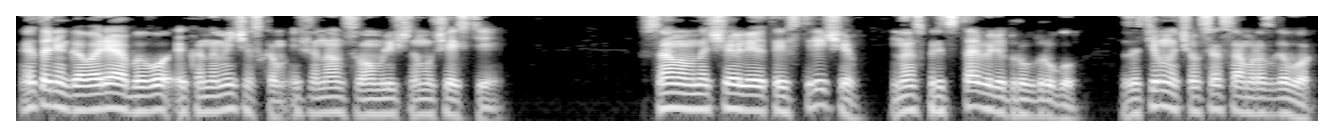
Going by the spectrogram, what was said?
Это не говоря об его экономическом и финансовом личном участии. В самом начале этой встречи нас представили друг другу, затем начался сам разговор.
